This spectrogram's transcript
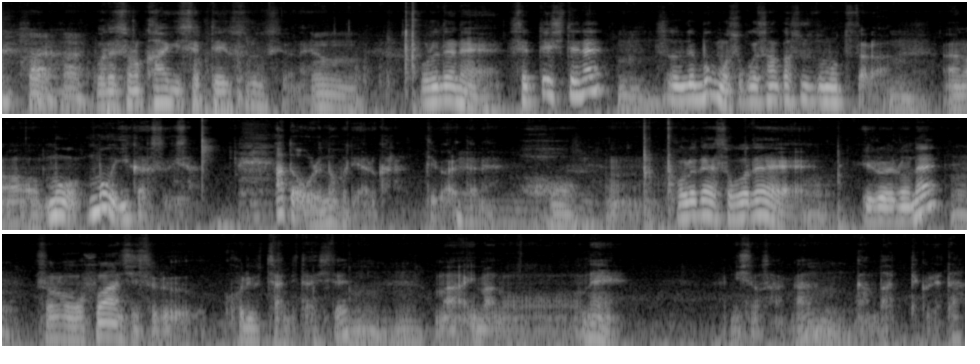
はいはいこれでその会議設定するんですよね、うん。これでね設定してね、うん。それで僕もそこで参加すると思ってたら、ん。あのもうもういいから鈴木さん。あとは俺の方でやるからって言われてね、ほう。ん。これでそこでいろいろね、うんその不安視する堀内さんに対して、ううん。まあ今のね西野さんがん。頑張ってくれた、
